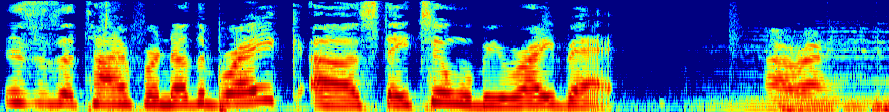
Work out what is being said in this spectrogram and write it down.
This is a time for another break. Uh, stay tuned. We'll be right back. All right.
